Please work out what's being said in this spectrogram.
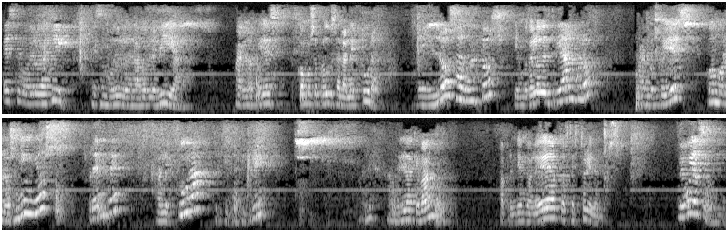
Este modelo de aquí, que es el modelo de la doble vía, para lo que es cómo se produce la lectura en los adultos, y el modelo del triángulo, para lo que es cómo los niños aprenden la lectura, a medida que van aprendiendo a leer, toda esta historia y demás. Me voy al segundo.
